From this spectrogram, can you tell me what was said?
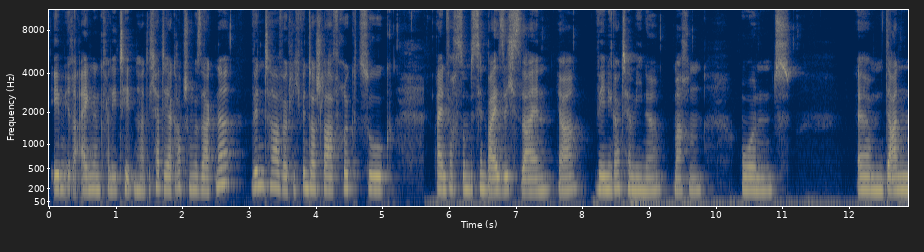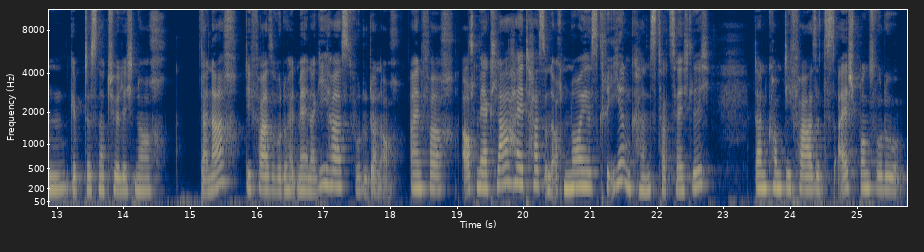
eben ihre eigenen Qualitäten hat. Ich hatte ja gerade schon gesagt, ne, Winter, wirklich Winterschlaf, Rückzug, einfach so ein bisschen bei sich sein, ja, weniger Termine machen. Und ähm, dann gibt es natürlich noch danach die Phase, wo du halt mehr Energie hast, wo du dann auch einfach auch mehr Klarheit hast und auch Neues kreieren kannst tatsächlich. Dann kommt die Phase des Eisprungs, wo du,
